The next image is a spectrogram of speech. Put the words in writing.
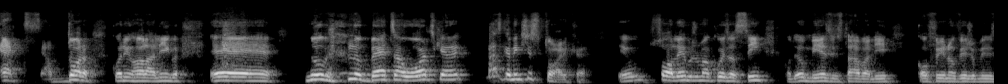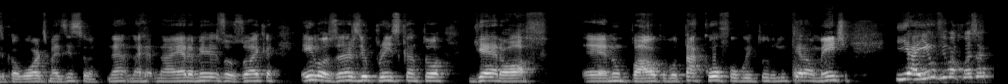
X, adoro quando enrola a língua, é, no, no Bet Awards, que é basicamente histórica. Eu só lembro de uma coisa assim, quando eu mesmo estava ali conferindo o Video Music Awards, mas isso né, na, na era mesozoica, em Los Angeles, e o Prince cantou Get Off é, num palco, tacou fogo em tudo, literalmente. E aí eu vi uma coisa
